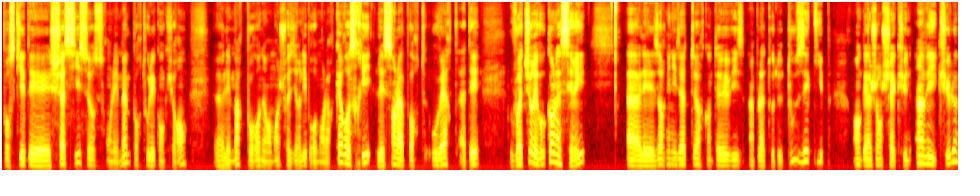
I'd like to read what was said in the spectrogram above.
Pour ce qui est des châssis, ce seront les mêmes pour tous les concurrents. Euh, les marques pourront néanmoins choisir librement leur carrosserie, laissant la porte ouverte à des voitures évoquant la série. Euh, les organisateurs, quant à eux, visent un plateau de 12 équipes engageant chacune un véhicule.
